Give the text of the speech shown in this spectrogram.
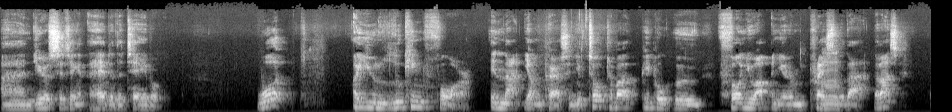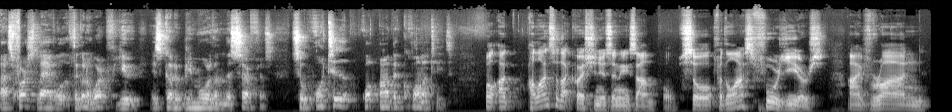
and you're sitting at the head of the table. What are you looking for in that young person? You've talked about people who phone you up and you're impressed mm. with that. But that's that's first level. If they're going to work for you, it's got to be more than the surface. So what is what are the qualities? Well, I'll answer that question as an example. So for the last four years, I've run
